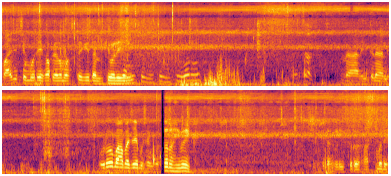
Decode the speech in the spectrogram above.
पाहिजे चिंबोरी एक आपल्याला मस्त की दणकीवाली. नाही आली इथे नाही आली. बरोबर बाबाच्या भूषण. ही बाईक टाकली इकडं आतमध्ये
